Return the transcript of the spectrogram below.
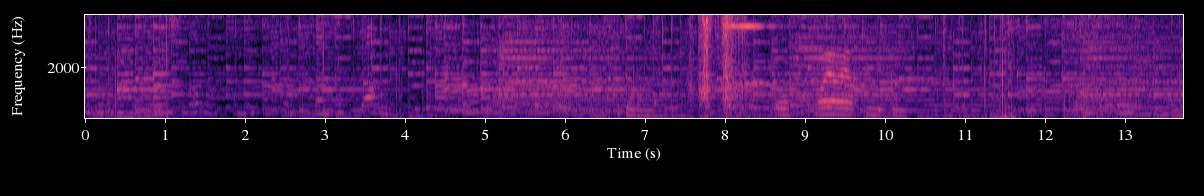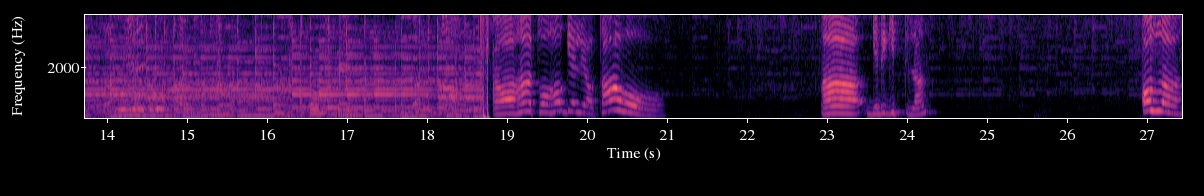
senin senin işin var mı? Sen bir sakın. Sen süt almıyorsun. Taho. Aa geri gitti lan. Allah.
